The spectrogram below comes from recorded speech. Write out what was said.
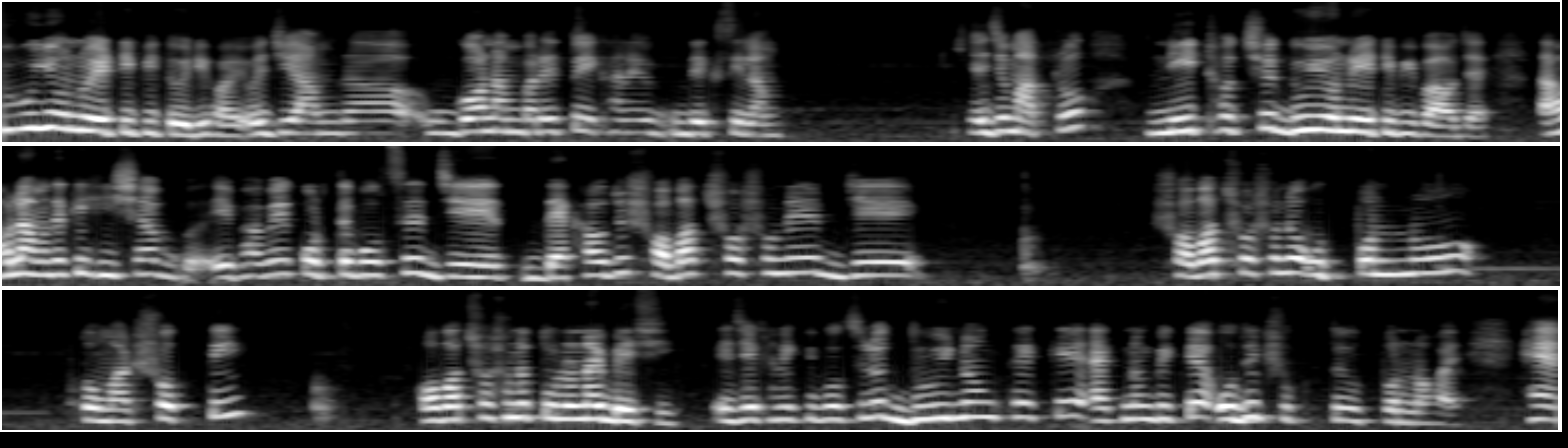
দুই অণু এটিপি তৈরি হয়। ওই যে আমরা গ নাম্বারে তো এখানে দেখছিলাম। এই যে মাত্র নিট হচ্ছে দুই অণু এটিপি পাওয়া যায়। তাহলে আমাদেরকে হিসাব এভাবে করতে বলছে যে দেখাও যে সবাদ শোষণের যে সবাদ শোষণে উৎপন্ন তোমার শক্তি অবাধ শোষণের তুলনায় বেশি। এই যে এখানে কি বলছিল? দুই নং থেকে এক নং বিক্রিয়া অধিক শক্তি উৎপন্ন হয়। হ্যাঁ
